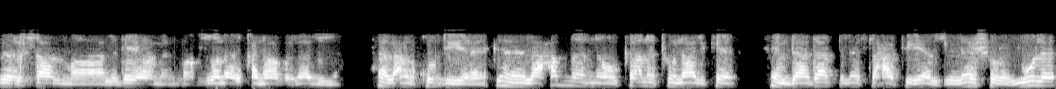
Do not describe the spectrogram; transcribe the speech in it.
بإرسال ما لديها من مخزون القنابل العنقودية لاحظنا أنه كانت هنالك إمدادات بالأسلحة في الأشهر الأولى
